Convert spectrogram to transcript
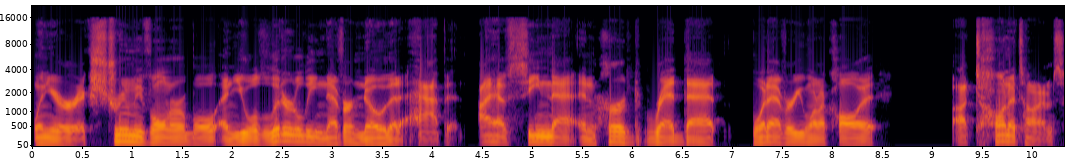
when you're extremely vulnerable and you will literally never know that it happened. I have seen that and heard, read that, whatever you want to call it, a ton of times.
